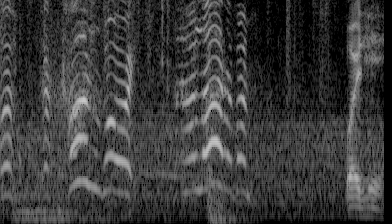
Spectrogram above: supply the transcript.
Uh, a convoy! A lot of them! Wait here.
